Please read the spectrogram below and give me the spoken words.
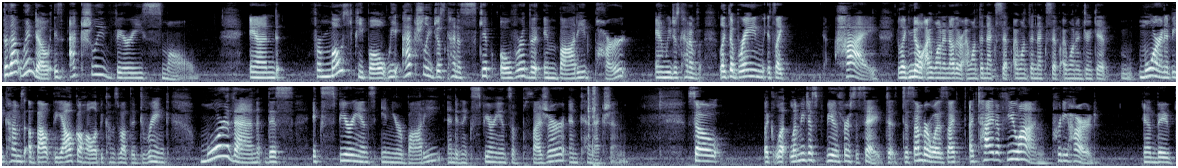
but that window is actually very small. And for most people, we actually just kind of skip over the embodied part and we just kind of like the brain, it's like high. You're like, no, I want another. I want the next sip. I want the next sip. I want to drink it more. And it becomes about the alcohol. It becomes about the drink more than this experience in your body and an experience of pleasure and connection. So, like, let, let me just be the first to say De- December was, I, I tied a few on pretty hard and they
